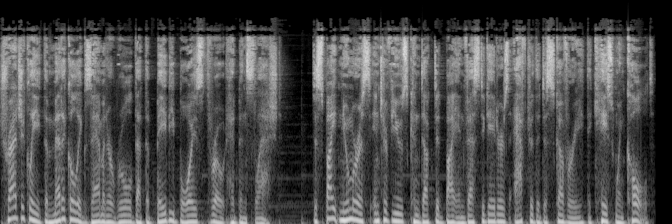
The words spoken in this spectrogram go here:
Tragically, the medical examiner ruled that the baby boy's throat had been slashed. Despite numerous interviews conducted by investigators after the discovery, the case went cold.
